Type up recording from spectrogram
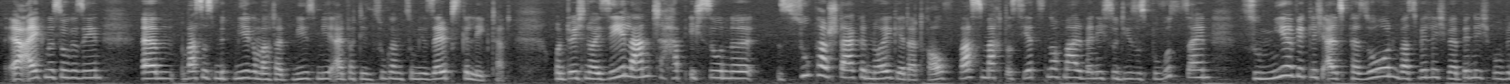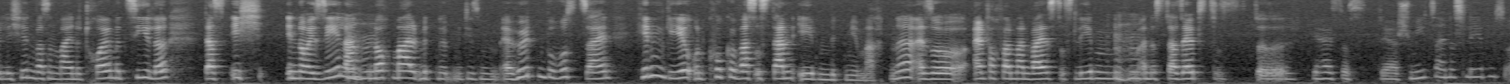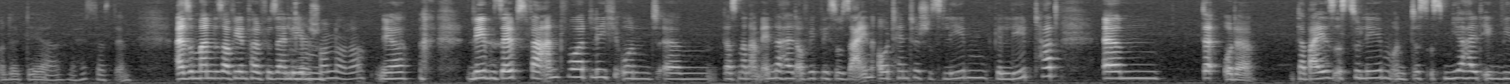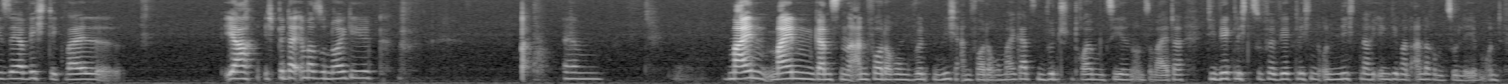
Ereignis so gesehen, ähm, was es mit mir gemacht hat, wie es mir einfach den Zugang zu mir selbst gelegt hat. Und durch Neuseeland habe ich so eine super starke Neugier darauf, was macht es jetzt nochmal, wenn ich so dieses Bewusstsein zu mir wirklich als Person, was will ich, wer bin ich, wo will ich hin, was sind meine Träume, Ziele, dass ich in Neuseeland Mhm. nochmal mit, ne, mit diesem erhöhten Bewusstsein hingehe und gucke, was es dann eben mit mir macht. Ne? Also einfach, weil man weiß, das Leben, Mhm. man ist da selbst, das, äh, wie heißt das, der Schmied seines Lebens oder der, wie heißt das denn? Also man ist auf jeden Fall für sein Leben Ja, schon, oder? ja, Leben selbst verantwortlich und ähm, dass man am Ende halt auch wirklich so sein authentisches Leben gelebt hat ähm, da, oder dabei ist es zu leben und das ist mir halt irgendwie sehr wichtig, weil ja, ich bin da immer so neugierig ähm, mein, meinen ganzen Anforderungen, nicht Anforderungen, meinen ganzen Wünschen, Träumen, Zielen und so weiter, die wirklich zu verwirklichen und nicht nach irgendjemand anderem zu leben. Und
